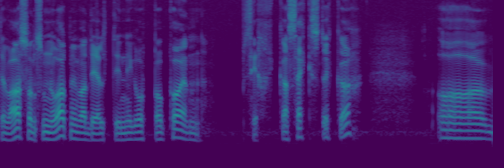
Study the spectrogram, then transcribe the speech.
Det var sånn som nå, at vi var delt inn i grupper på en ca. seks stykker. Og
